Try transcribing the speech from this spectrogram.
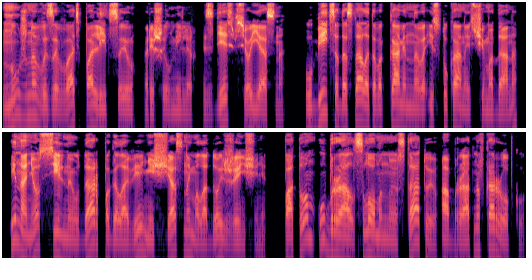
Нужно вызывать полицию, решил Миллер. Здесь все ясно. Убийца достал этого каменного истукана из чемодана и нанес сильный удар по голове несчастной молодой женщине. Потом убрал сломанную статую обратно в коробку.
